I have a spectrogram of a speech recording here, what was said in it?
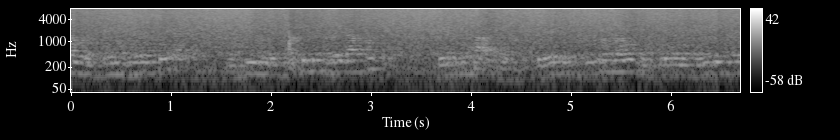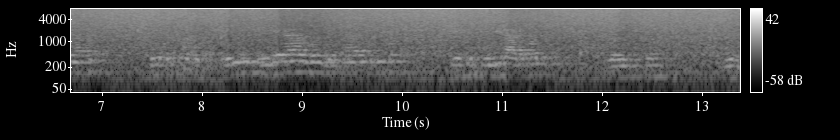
árboles que hemos de la tierra, los hijos de Jesús de El pesado, y de ellos nosotros vamos, que amigos de Gafos, y el pesado. Y el primer árbol de cada tipo, y ese primer árbol lo hizo Dios.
